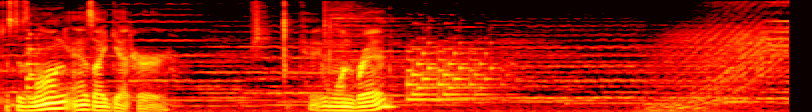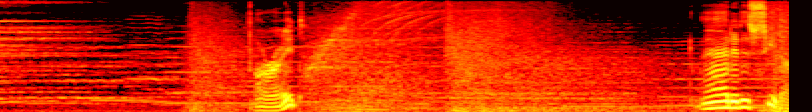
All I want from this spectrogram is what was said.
just as long as I get her. Okay, one red. Alright. And it is Sheeta.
